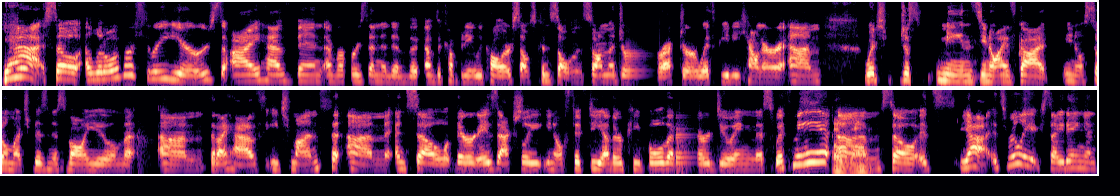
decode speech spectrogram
Yeah, so a little over three years. I have been a representative of the company. We call ourselves consultants. So I'm a director with Beautycounter, um, which just means, you know, I've got, you know, so much business volume um, that I have each month. Um, and so there is actually, you know, 50 other people that are doing this with me. Oh, wow. Um, so it's, yeah, it's really exciting. And,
